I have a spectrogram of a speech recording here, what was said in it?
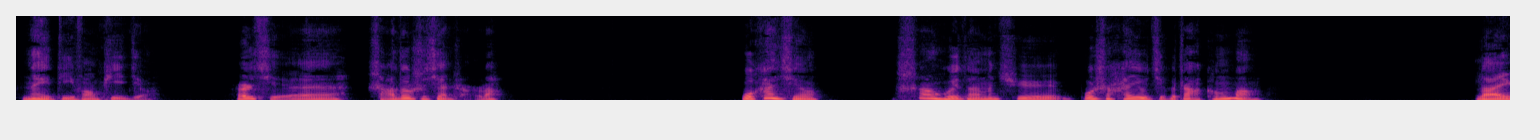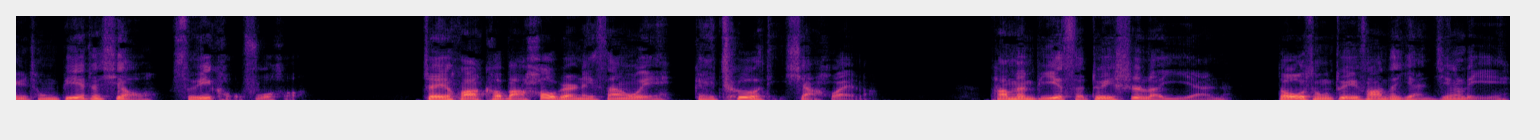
那地方僻静，而且啥都是现成的。我看行。”上回咱们去不是还有几个炸坑吗？蓝雨桐憋着笑，随口附和。这话可把后边那三位给彻底吓坏了。他们彼此对视了一眼，都从对方的眼睛里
